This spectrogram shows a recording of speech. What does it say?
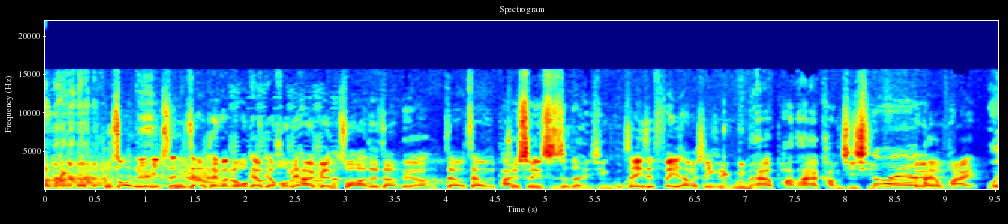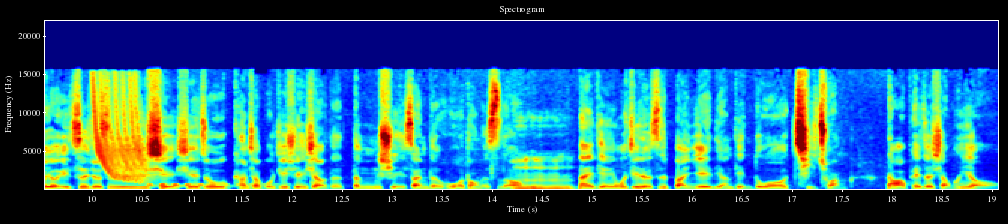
我说：“你你是你这样可以吗？”OK OK，后面还有个人抓着这样，对啊，这样这样子拍。所以摄影师真的很辛苦，摄影师非常辛苦，你们还要爬，他还要扛机器，对啊，还要拍。我有一次就是协协助康桥国际学校的登雪山的活动的时候，嗯嗯嗯，那一天我记得是半夜两点多起床，然后陪着小朋友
